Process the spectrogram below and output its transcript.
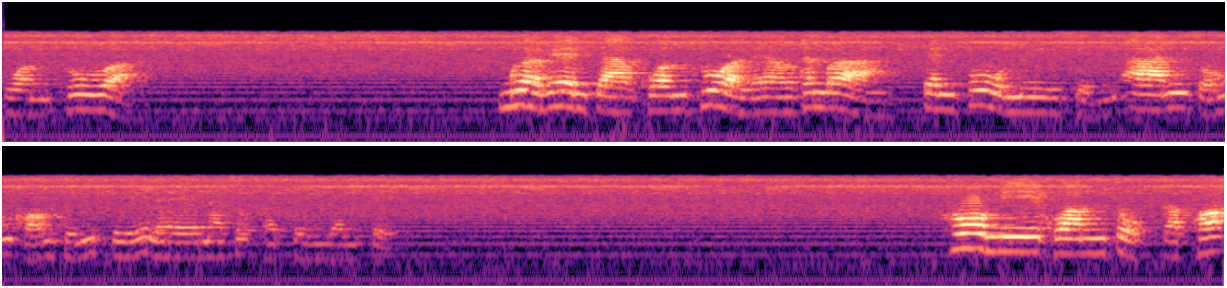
ความชั่ว เมื่อเว้นจากความชั่วแล้วท่านว่าเป็นผู้มีศีลอานิสงส์ของศีลสีเลนะสุปฏิยันติผู้มีความสุขก็เพาะ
